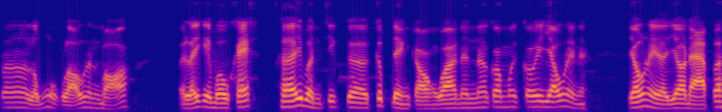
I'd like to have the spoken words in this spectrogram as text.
nó lủng một lỗ nên bỏ. Rồi lấy cái bô khác thế bên chiếc ờ, cúp đèn tròn qua nên nó có mới có cái dấu này nè. Dấu này là do đạp á.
